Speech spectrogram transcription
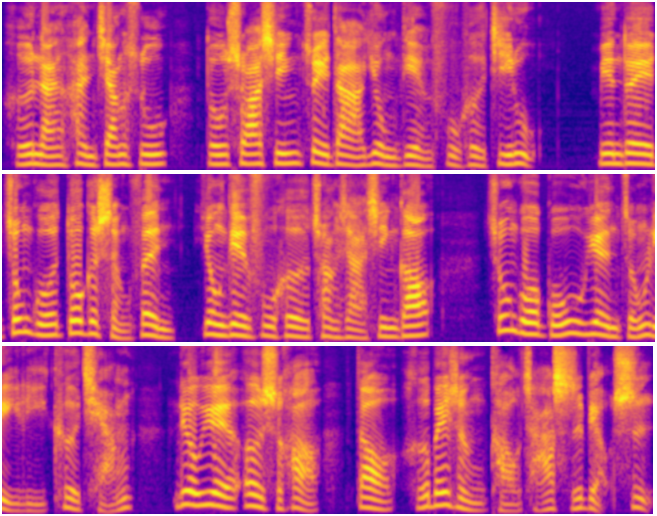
河南和江苏都刷新最大用电负荷纪录。面对中国多个省份用电负荷创下新高，中国国务院总理李克强六月二十号到河北省考察时表示，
